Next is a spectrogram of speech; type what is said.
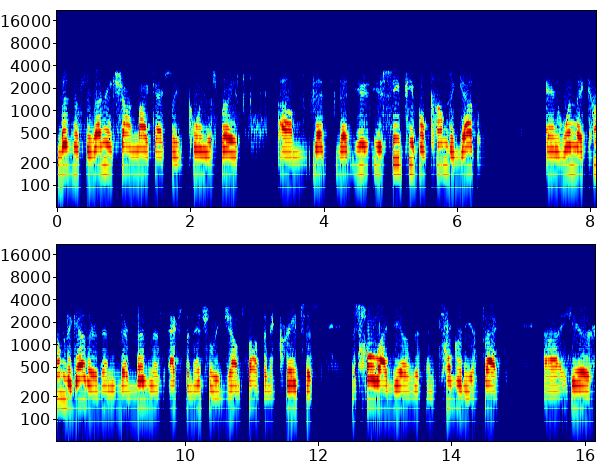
businesses. I think Shawn Meaike actually coined this phrase um, that that you you see people come together and when they come together, then their business exponentially jumps up, and it creates this this whole idea of this integrity effect uh, here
